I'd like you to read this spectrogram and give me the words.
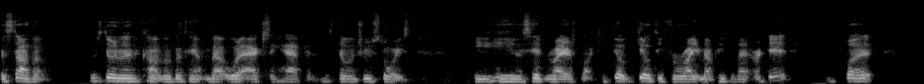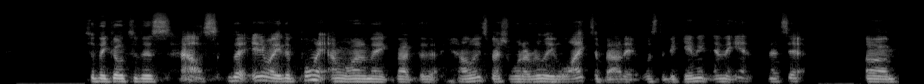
Gustavo. Was doing a comic book with him about what actually happened. He's telling true stories. He he was hitting writer's block. He felt guilty for writing about people that are dead, but so they go to this house. But anyway, the point I want to make about the Halloween special, what I really liked about it was the beginning and the end. That's it. Um,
